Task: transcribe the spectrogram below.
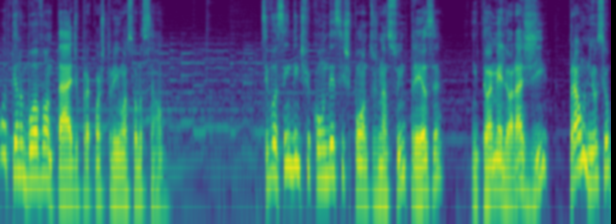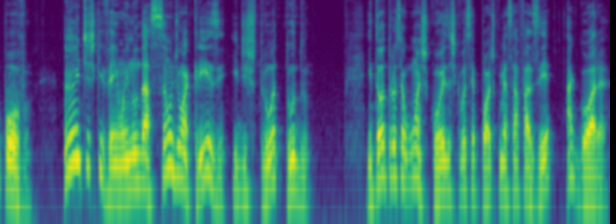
ou tendo boa vontade para construir uma solução. Se você identificou um desses pontos na sua empresa, então é melhor agir para unir o seu povo, antes que venha uma inundação de uma crise e destrua tudo. Então eu trouxe algumas coisas que você pode começar a fazer agora.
